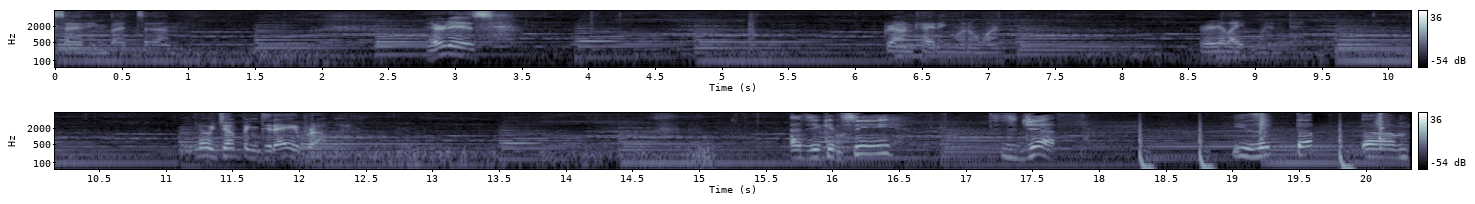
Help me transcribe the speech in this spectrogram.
Exciting, but um, there it is. Ground kiting 101. Very light wind. No jumping today, probably. As you can see, this is Jeff. He's hooked up um,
